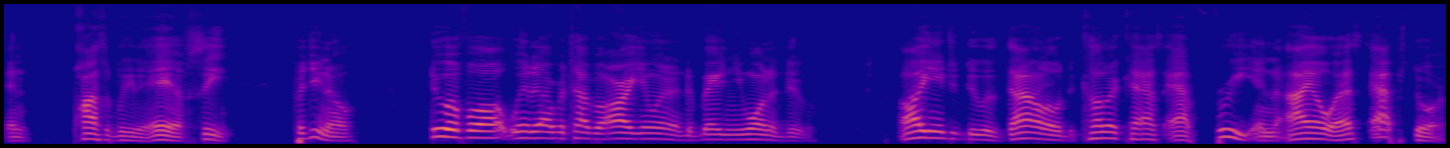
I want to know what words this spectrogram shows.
and possibly the AFC. But you know, do it for whatever type of arguing or debating you want to do. All you need to do is download the Colorcast app free in the iOS App Store.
